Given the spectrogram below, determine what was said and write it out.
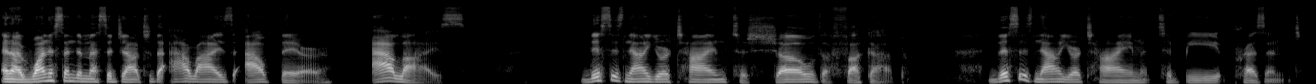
And I want to send a message out to the allies out there. Allies, this is now your time to show the fuck up. This is now your time to be present.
